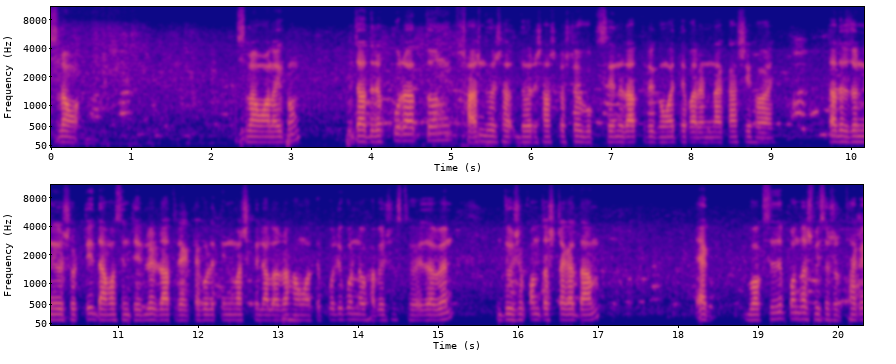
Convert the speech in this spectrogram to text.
আসসালামু আসসালামু আলাইকুম। যাদের পুরাতন শ্বাস ধরে শ্বাসকষ্ট ভুগছেন, রাত্রে ঘুমাতে পারেন না, কাশি হয়, তাদের জন্য ওষুধটি দামাসিন ট্যাবলেট। রাত্রে একটা করে তিন মাস খেলে আল্লাহর রহমতে পরিপূর্ণভাবে সুস্থ হয়ে যাবেন। দুইশো পঞ্চাশ টাকা দাম। এক বক্সে যে পঞ্চাশ পিস ওষুধ থাকে,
